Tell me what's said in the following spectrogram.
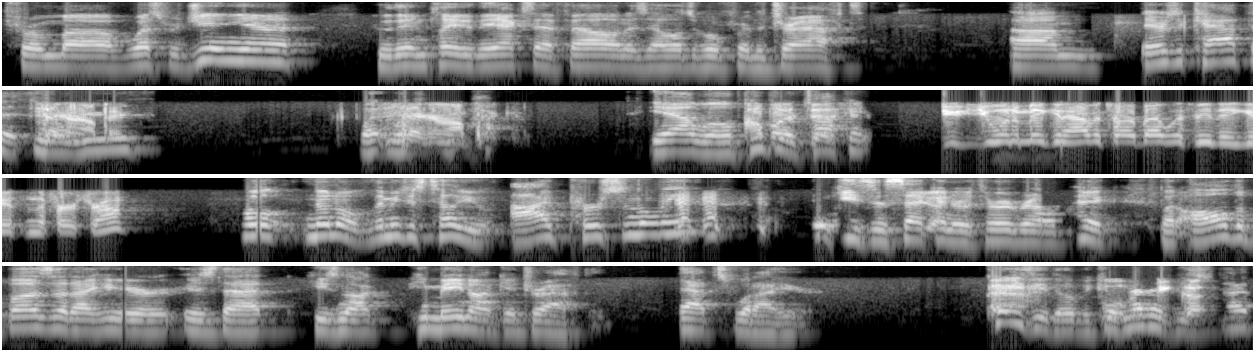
from uh, West Virginia, who then played in the XFL and is eligible for the draft. Um, there's a cat that you know Second weird. What, what- Second round pick. yeah, well, people are about this? talking. Do you want to make an avatar bet with me that he goes in the first round? Well, no, no. Let me just tell you, I personally think he's a second Yeah. or third round pick, but all the buzz that I hear is that he's not. He may not get drafted. That's what I hear. Crazy though, because Well, I think he's, because-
